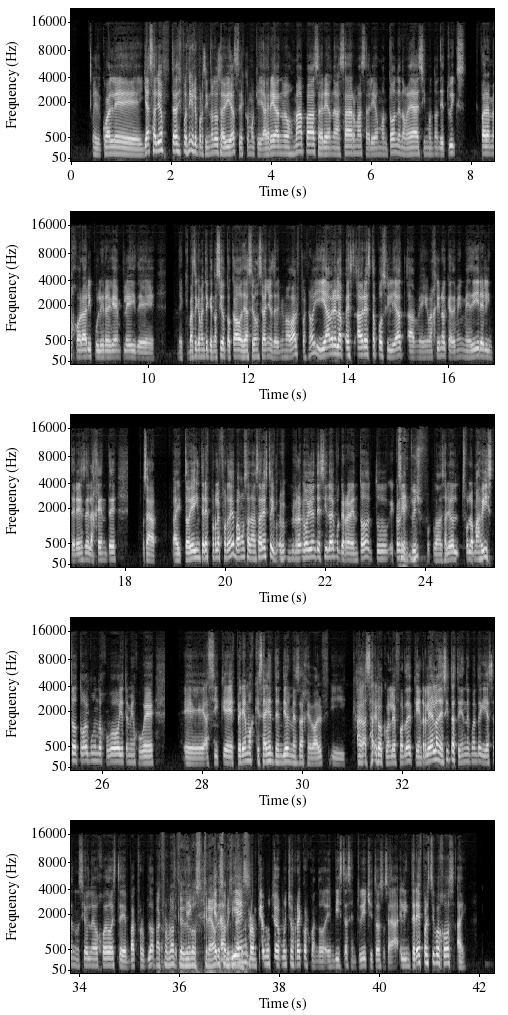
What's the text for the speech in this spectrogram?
el cual eh, ya salió, está disponible por si no lo sabías, es como que agrega nuevos mapas, agrega nuevas armas, agrega un montón de novedades y un montón de tweaks para mejorar y pulir el gameplay de, que básicamente que no ha sido tocado desde hace 11 años del mismo Valve, pues, ¿no? Y abre, la, abre esta posibilidad, a, me imagino que también medir el interés de la gente, o sea, hay todavía interés por Left 4 Dead, vamos a lanzar esto y obviamente sí lo hay porque reventó, tú, creo que Twitch cuando salió fue lo más visto, todo el mundo jugó, yo también jugué, eh, así que esperemos que se haya entendido el mensaje Valve y hagas algo con Left 4 Dead, que en realidad lo necesitas teniendo en cuenta que ya se anunció el nuevo juego este Back 4 Blood. Back 4 Blood, que, es de los creadores que también rompió muchos muchos récords cuando en vistas en Twitch y todo eso. O sea, el interés por este tipo de juegos hay.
